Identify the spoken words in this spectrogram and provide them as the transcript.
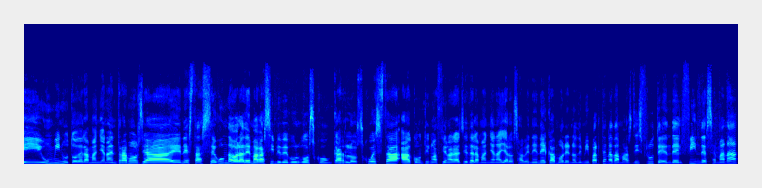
9 y minuto de la mañana. Entramos ya en esta segunda hora de Magazine Vive Burgos con Carlos Cuesta. A continuación, a las 10 de la mañana, ya lo saben, Eneca Moreno. De mi parte, nada más. Disfruten del fin de semana.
